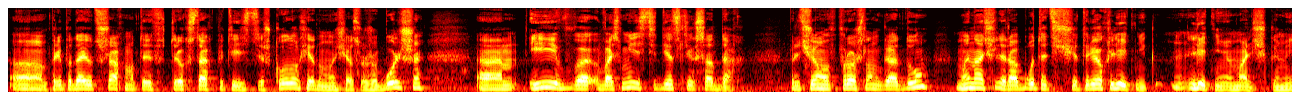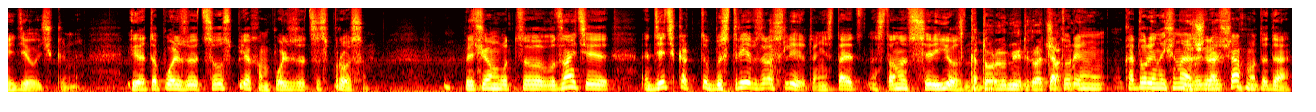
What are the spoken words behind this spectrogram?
преподают шахматы в 350 школах, я думаю, сейчас уже больше. И в 80 детских садах. Причем в прошлом году мы начали работать с четырехлетними мальчиками и девочками. И это пользуется успехом, пользуется спросом. Причем, вот, э, вот знаете, дети как-то быстрее взрослеют, они ставят, становятся серьезными. Которые умеют играть в которые, шахматы. Которые начинают, начинают играть в шахматы, да.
